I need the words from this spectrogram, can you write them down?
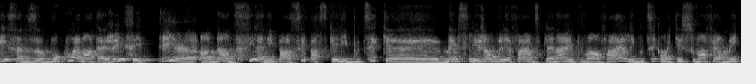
Oui, ça nous a beaucoup avantagé. C'était en dents d'ici l'année passée parce que les boutiques, même si les gens voulaient faire du plein air et pouvaient en faire, les boutiques ont été souvent fermées.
